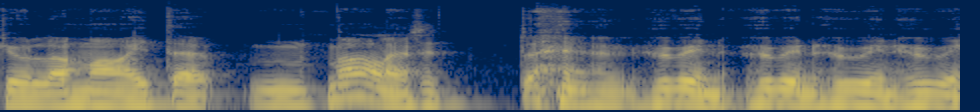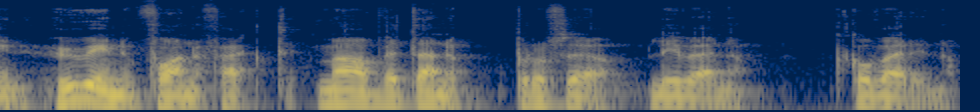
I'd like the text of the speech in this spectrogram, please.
Kyllä, mä oon itse, mä olen sitten hyvin, hyvin, hyvin, hyvin, hyvin fun fact. Mä oon vetänyt Brusea livenä, coverina.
